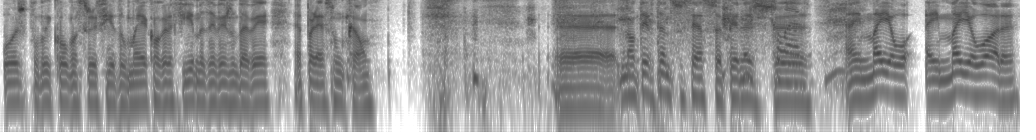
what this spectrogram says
Hoje publicou uma fotografia de uma ecografia, mas em vez de um bebê aparece um cão. Eh, não teve tanto sucesso, apenas Claro. eh, em, meia, em meia hora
